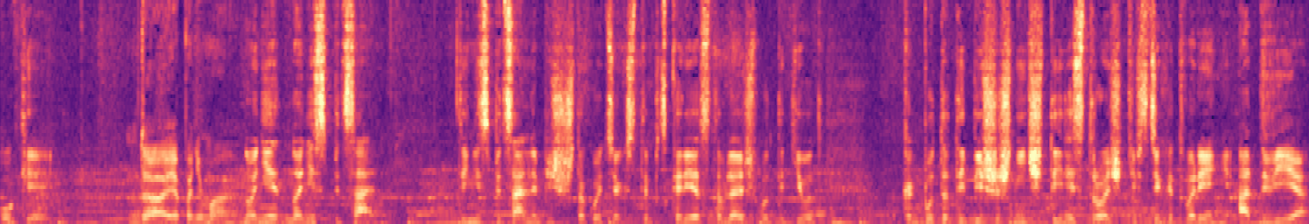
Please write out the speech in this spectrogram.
окей. Да, я понимаю. Но не, но не специально. Ты не специально пишешь такой текст, ты скорее оставляешь вот такие вот, как будто ты пишешь не четыре строчки в стихотворении, а две.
